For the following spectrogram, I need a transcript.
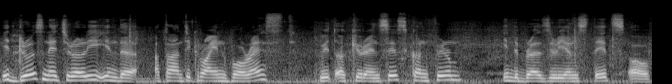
It grows naturally in the Atlantic rainforest with occurrences confirmed in the Brazilian states of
